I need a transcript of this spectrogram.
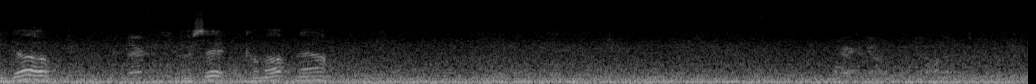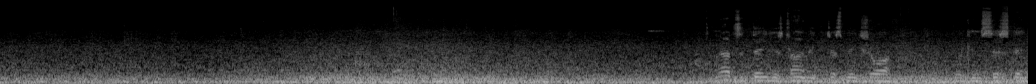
you go. That's it, come up now. And that's the thing is trying to just make sure we're consistent.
